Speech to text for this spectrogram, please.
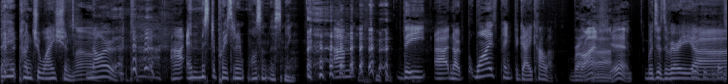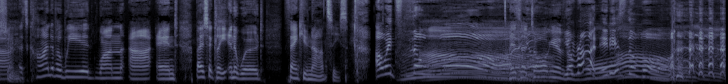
Bad punctuation. No. Uh, and Mr. President wasn't listening. Um, the uh, no. Why is pink the gay color? Right? yeah. which is a very Yeah, good uh, question. it's kind of a weird one uh, and basically in a word thank you nazis Oh, it's the war. is it talking of You're the right. It is the war.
